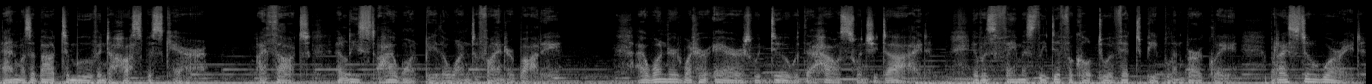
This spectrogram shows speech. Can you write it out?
and was about to move into hospice care. I thought, at least I won't be the one to find her body. I wondered what her heirs would do with the house when she died. It was famously difficult to evict people in Berkeley, but I still worried.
